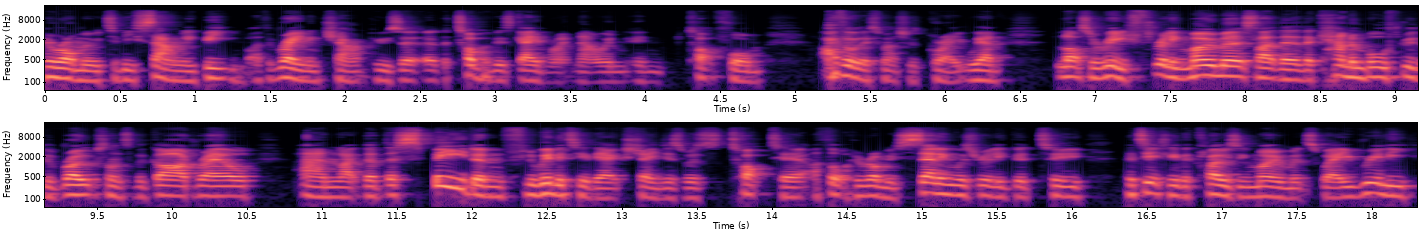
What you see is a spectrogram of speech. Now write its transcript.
Hiromu to be soundly beaten by the reigning champ, who's at, at the top of his game right now in, in top form. I thought this match was great. We had lots of really thrilling moments, like the the cannonball through the ropes onto the guardrail, and like the, the speed and fluidity of the exchanges was top tier. I thought Hiromu's selling was really good too particularly the closing moments where he really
